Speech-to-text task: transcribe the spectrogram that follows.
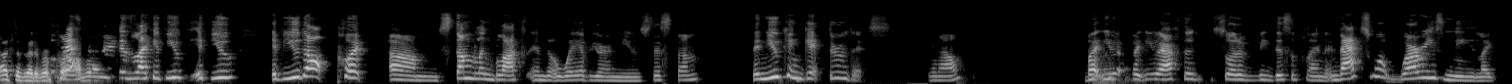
That's a bit of a Well, that's the problem. thing is like if you if you if you don't put um stumbling blocks in the way of your immune system then you can get through this you know but you but you have to sort of be disciplined and that's what worries me like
